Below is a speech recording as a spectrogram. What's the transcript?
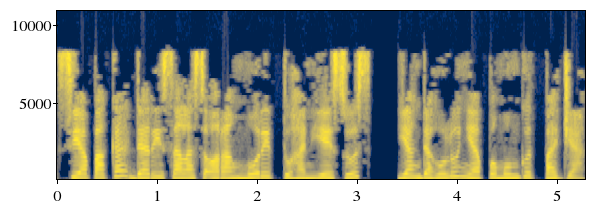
siapakah dari salah seorang murid Tuhan Yesus yang dahulunya pemungut pajak?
